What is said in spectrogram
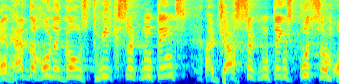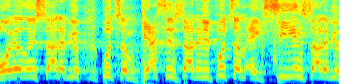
and have the Holy Ghost tweak certain things, adjust certain things, put some oil inside of you, put some gas inside of you, put some AC inside of you,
